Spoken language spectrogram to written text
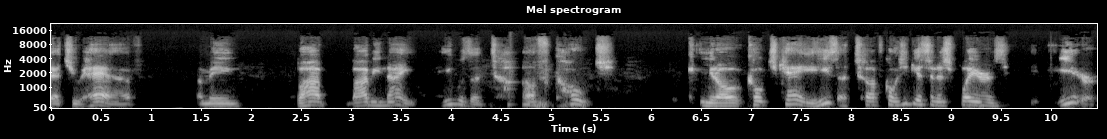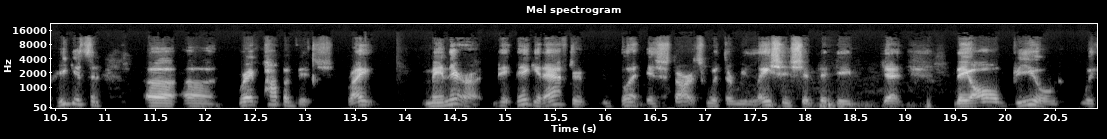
that you have, I mean, Bob Bobby Knight, he was a tough coach. You know, Coach K, he's a tough coach. He gets in his players' ear. He gets in uh, uh, Gregg Popovich, right? I mean, they're they, they get after, it, but it starts with the relationship that they that they all build with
